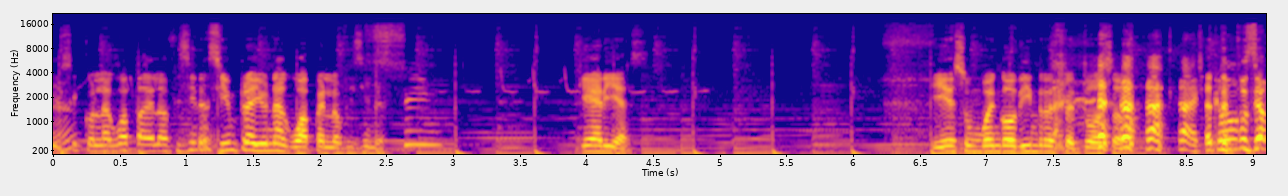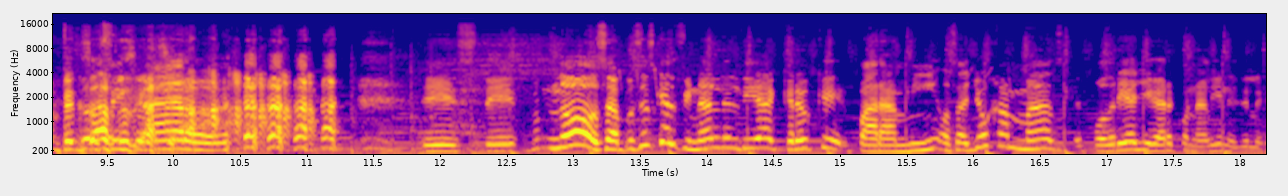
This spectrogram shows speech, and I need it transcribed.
oficina. sí, con la guapa de la oficina. Siempre hay una guapa en la oficina. Sí. ¿Qué harías? Y eres un buen godín respetuoso. Ya te puse a pensar, Sí, claro. Este, no, o sea, pues es que al final del día creo que para mí, o sea, yo jamás podría llegar con alguien y decirle,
